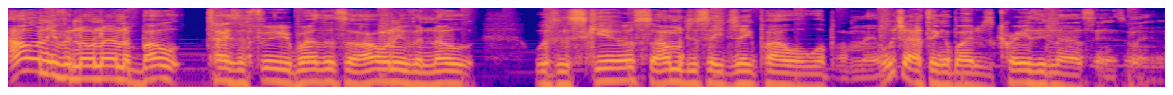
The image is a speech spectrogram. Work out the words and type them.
I don't even know nothing about Tyson Fury, brother. So I don't even know what's his skills. So I'm gonna just say Jake Paul will whoop him, man. Which I think about is crazy nonsense, man.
